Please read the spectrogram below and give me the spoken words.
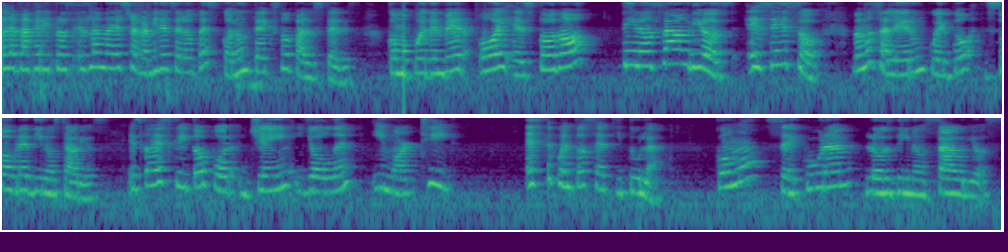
Hola pajaritos, es la maestra Ramírez López con un texto para ustedes. Como pueden ver, hoy es todo dinosaurios. Es eso. Vamos a leer un cuento sobre dinosaurios. Está escrito por Jane Yolen y Mark Teague. Este cuento se titula ¿Cómo se curan los dinosaurios?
